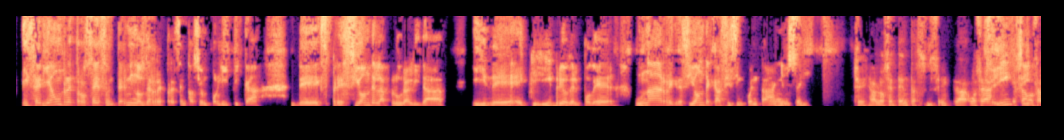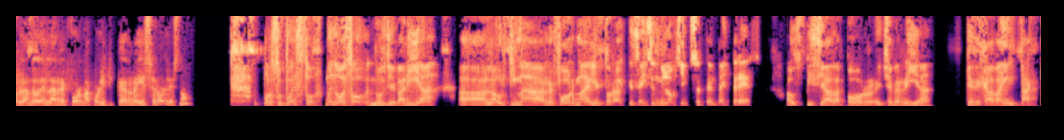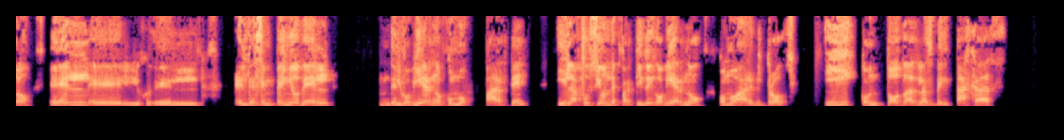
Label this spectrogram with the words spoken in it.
y sería un retroceso en términos de representación política, de expresión de la pluralidad y de equilibrio del poder, una regresión de casi 50 años, ¿eh? Sí, a los 70. Sí. O sea, estamos hablando de la reforma política de Reyes Heroles, ¿no? Por supuesto. Bueno, eso nos llevaría a la última reforma electoral que se hizo en 1973, auspiciada por Echeverría que dejaba intacto el, el, el, desempeño del, del gobierno como parte y la fusión de partido y gobierno como árbitros y con todas las ventajas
